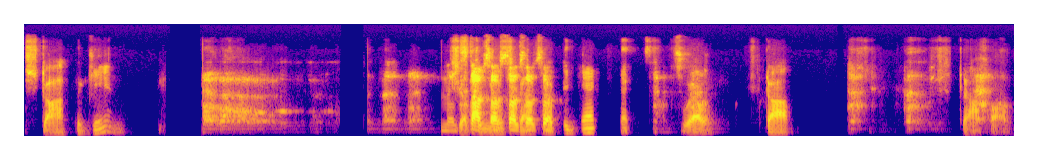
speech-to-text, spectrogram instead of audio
Stop again. And then stop, stop, stop, stop, stop. Again. Well, stop. Stop all.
